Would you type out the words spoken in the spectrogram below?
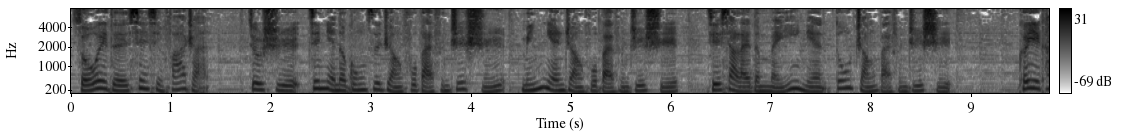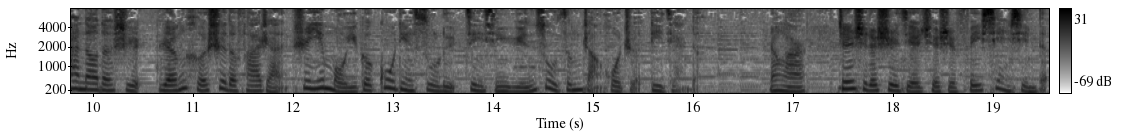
所谓的线性发展，就是今年的工资涨幅百分之十，明年涨幅百分之十，接下来的每一年都涨百分之十。可以看到的是，人和事的发展是以某一个固定速率进行匀速增长或者递减的。然而，真实的世界却是非线性的。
